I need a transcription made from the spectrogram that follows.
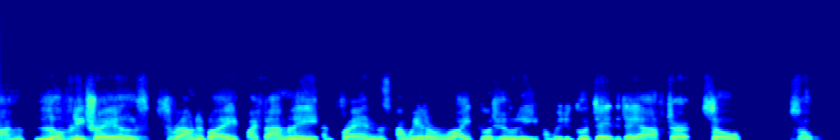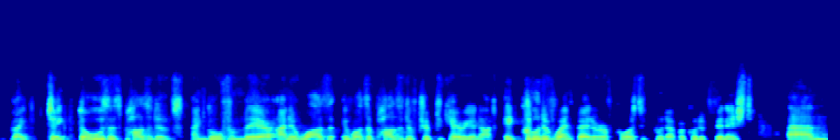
on lovely trails surrounded by my family and friends, and we had a right good hoolie and we had a good day the day after. So, so like take those as positives and go from there. And it was it was a positive trip to Kerry or not. It could have went better, of course it could have. I could have finished. Um,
